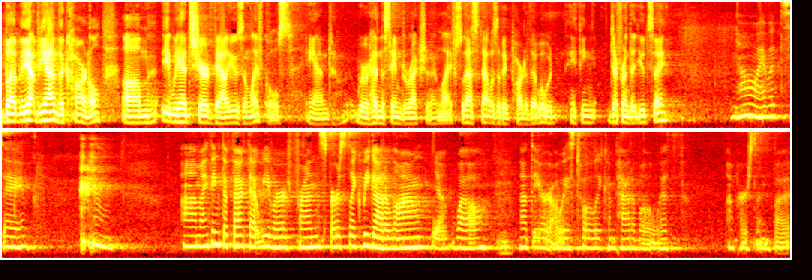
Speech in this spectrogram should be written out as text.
but beyond the carnal, um, we had shared values and life goals, and we were heading the same direction in life. So that's, that was a big part of it. What would, anything different that you'd say? No, I would say, um, I think the fact that we were friends first, like we got along Yeah. well. Not that you're always totally compatible with a person, but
